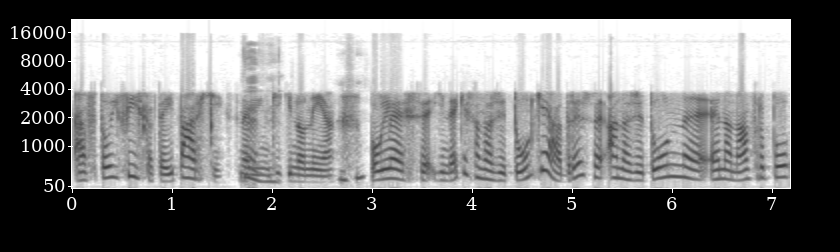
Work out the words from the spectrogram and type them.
αυτό υφίσταται, υπάρχει στην ελληνική κοινωνία. Πολλές γυναίκες αναζητούν και άντρες ε, αναζητούν ε, έναν άνθρωπο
